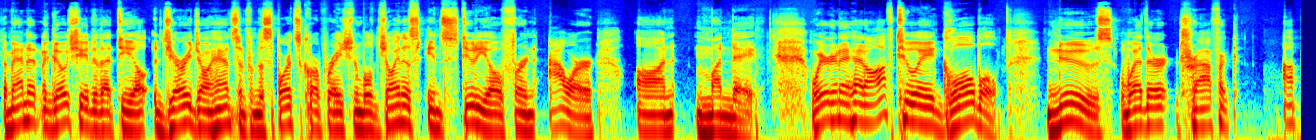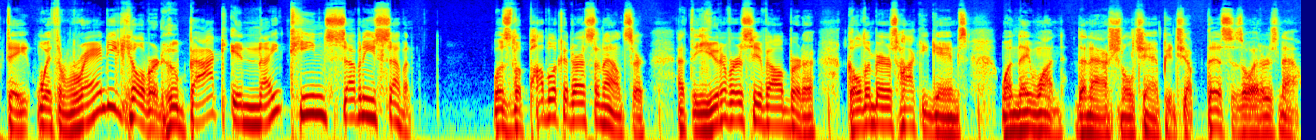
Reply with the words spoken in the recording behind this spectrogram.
The man that negotiated that deal, Gerry Johannson from the Sports Corporation, will join us in studio for an hour on Monday. We're going to head off to a global news weather traffic update with Randy Kilburn, who back in 1977 was the public address announcer at the University of Alberta Golden Bears hockey games when they won the national championship. This is Oilers Now.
